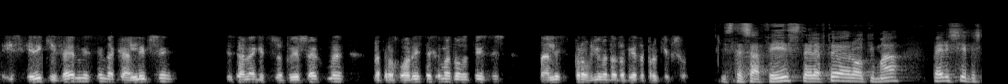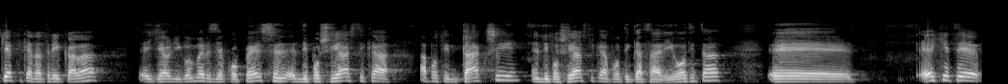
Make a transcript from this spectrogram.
ισχυρή κυβέρνηση να καλύψει τις ανάγκες τις οποίες έχουμε, να προχωρήσει τι χρηματοδοτήσεις, να λύσει προβλήματα τα οποία θα προκύψουν. Είστε σαφείς. Τελευταίο ερώτημα. Πέρυσι επισκέφτηκα τα Τρίκαλα ε, για ολιγόμερες διακοπές. Ε, εντυπωσιάστηκα από την τάξη, εντυπωσιάστηκα από την καθαριότητα. Ε, έχετε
